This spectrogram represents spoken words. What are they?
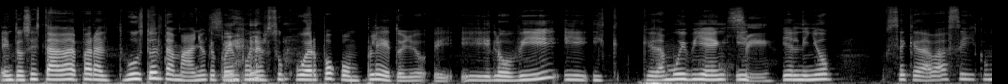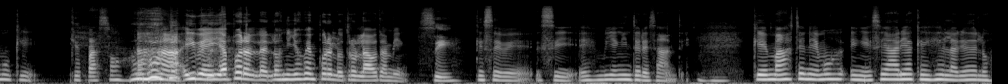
Entonces está para el, justo el tamaño que Sí. pueden poner su cuerpo completo. Yo y, y lo vi y, y queda muy bien y, Sí. y el niño se quedaba así como que ¿qué pasó? ajá, y veía por el- los niños ven por el otro lado también, Sí. que se ve, sí, es bien interesante. ¿Qué más tenemos en ese área que es el área de los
